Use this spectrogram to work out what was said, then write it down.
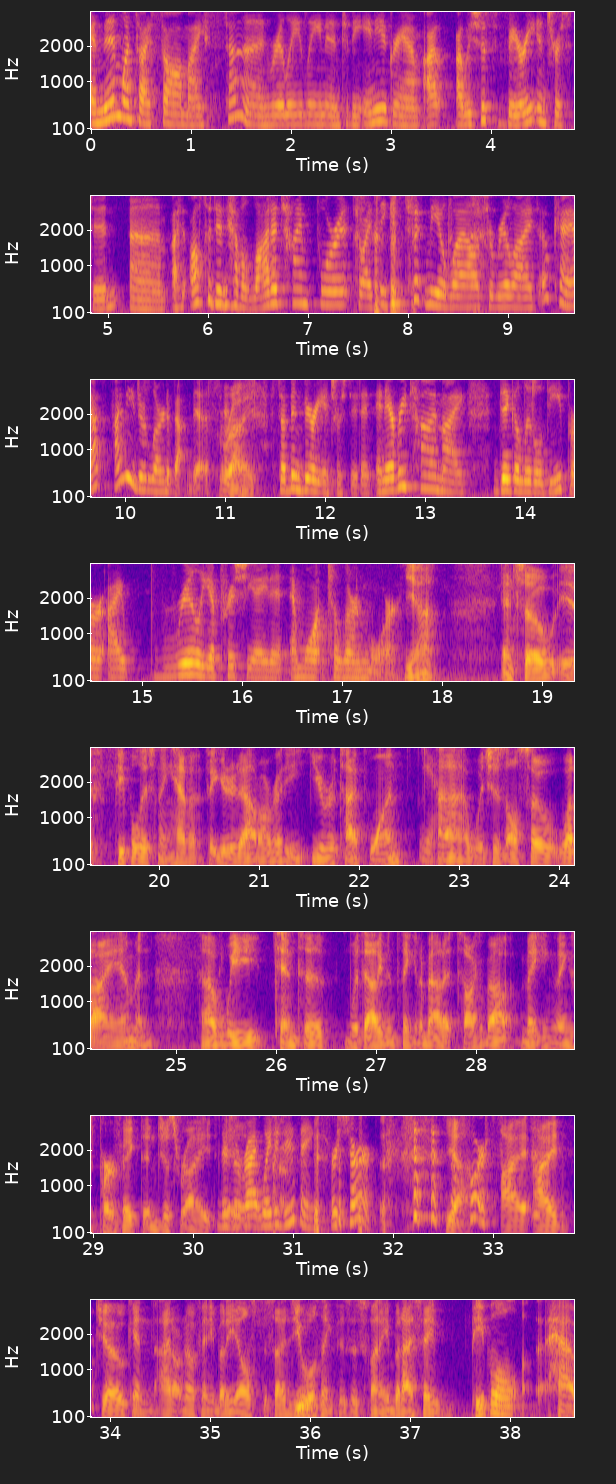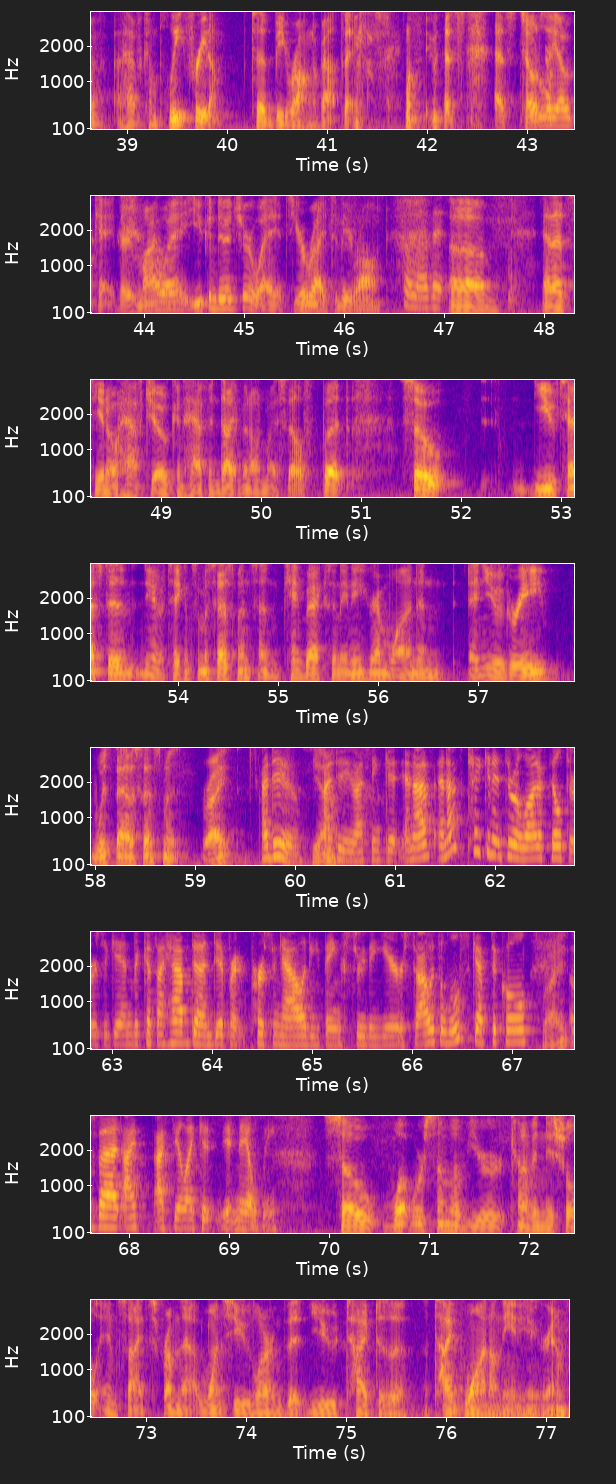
and then once I saw my son really lean into the Enneagram, I, I was just very interested. Um, I also didn't have a lot of time for it, so I think it took me a while to realize, okay, I, I need to learn about this. And Right. So I've been very interested. in And every time I dig a little deeper, I really appreciate it and want to learn more. Yeah. And so if people listening haven't figured it out already, you're a type 1, Yes. uh, which is also what I am. And uh, we tend to, without even thinking about it, talk about making things perfect and just right. There's a right way to do things, for sure. yeah, of course. I, I joke, and I don't know if anybody else besides you will think this is funny, but I say people have have complete freedom to be wrong about things. like that's that's totally okay. There's my way. You can do it your way. It's your right to be wrong. I love it. Um, and that's you know half joke and half indictment on myself. But so you've tested, you know, taken some assessments and came back as an Enneagram one, and and you agree with that assessment, right? I do. Yeah. I do. I think it, and I've and I've taken it through a lot of filters again because I have done different personality things through the years. So I was a little skeptical, Right. But I, I feel like it, it nailed me. So, what were some of your kind of initial insights from that once you learned that you typed as a, a type one on the Enneagram?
